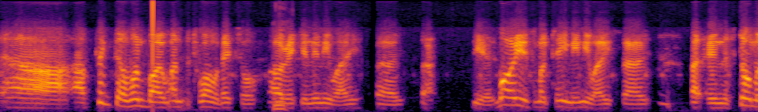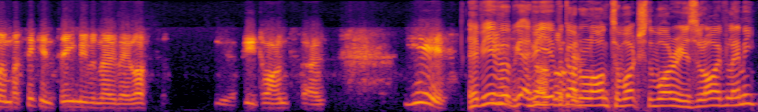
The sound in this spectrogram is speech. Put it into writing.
uh, I think they won by one to twelve. That's all I reckon, anyway. So, but, yeah, Warriors my team anyway. So, but in the Storm are my second team, even though they lost you know, a few times. So, yeah. Have you ever have you ever got along to watch the Warriors live, Lemmy?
